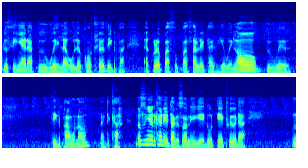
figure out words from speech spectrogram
ဒုစညာတာပူဝဲလာအိုလေကောထလသိတဖာအကရပတ်စပါဆာလေတာခေဝင်လောပူဝဲသိတဖာမနော်တခါနောက်စညာတခါနေတာကစောနေရဲ့ဒိုတဲထွေးတာอื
